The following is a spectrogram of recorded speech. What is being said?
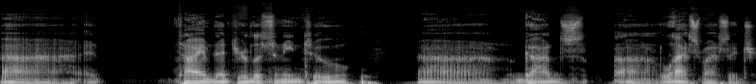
uh, time that you're listening to uh, God's uh, last message.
